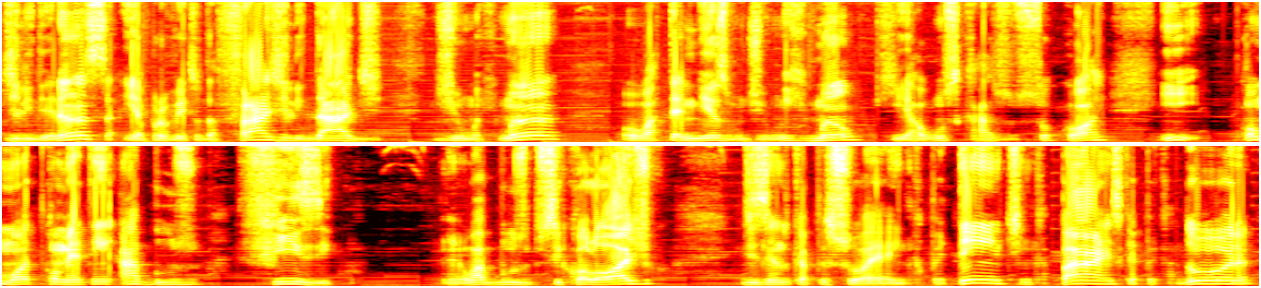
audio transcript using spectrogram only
de liderança e aproveitam da fragilidade de uma irmã ou até mesmo de um irmão, que em alguns casos socorre, e cometem abuso físico, né? o abuso psicológico, dizendo que a pessoa é incompetente, incapaz, que é pecadora,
